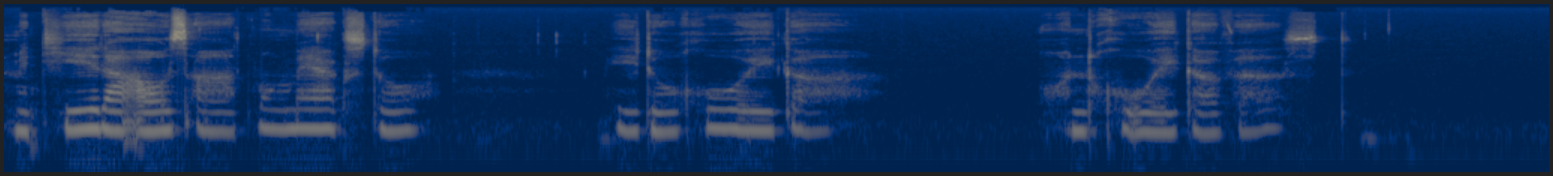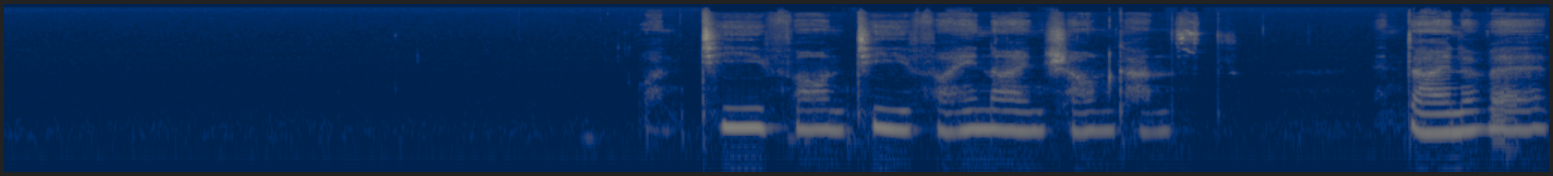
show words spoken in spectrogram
Und mit jeder Ausatmung merkst du, wie du ruhiger und ruhiger wirst. Tiefer und tiefer hineinschauen kannst in deine Welt.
